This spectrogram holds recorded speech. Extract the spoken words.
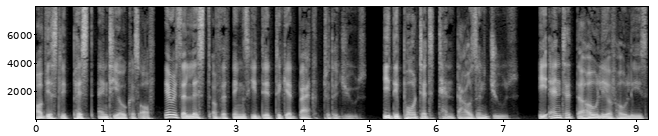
obviously pissed Antiochus off. Here is a list of the things he did to get back to the Jews. He deported 10,000 Jews. He entered the Holy of Holies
